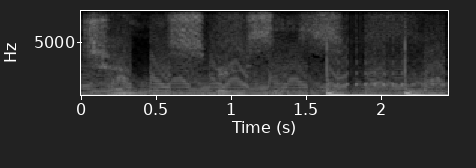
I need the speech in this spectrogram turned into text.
TerraSpaces. Hey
